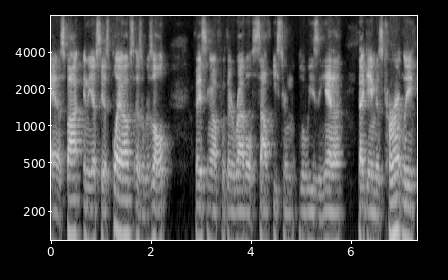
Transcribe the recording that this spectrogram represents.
and a spot in the FCS playoffs as a result, facing off with their rival Southeastern Louisiana. That game is currently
